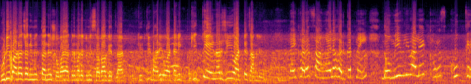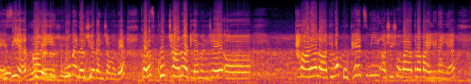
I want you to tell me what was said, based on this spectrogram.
गुढीपाडव्याच्या निमित्ताने शोभायात्रेमध्ये तुम्ही सहभाग घेतलात. किती भारी वाटते आणि किती एनर्जी वाटते चांगली? नाही खरंच सांगायला हरकत नाही. डोंबिवलीवाले खरंच खूप क्रेझी आहेत आणि खूप एनर्जी आहे त्यांच्यामध्ये. खरंच खूप छान वाटलंय. म्हणजे ठाण्याला किंवा कुठेच मी अशी शोभायात्रा पाहिली नाही आहे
